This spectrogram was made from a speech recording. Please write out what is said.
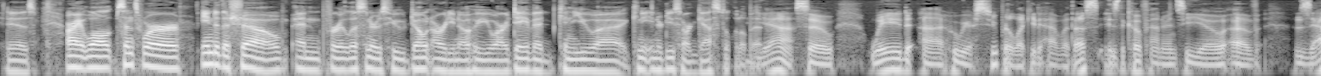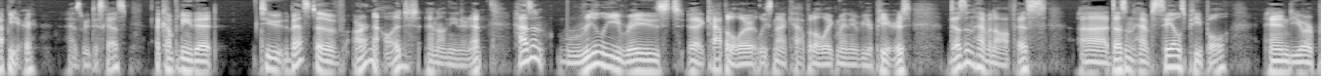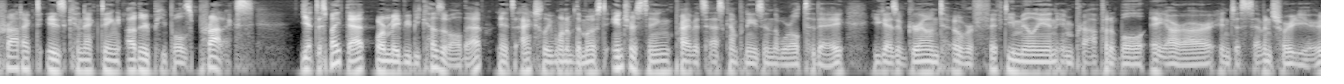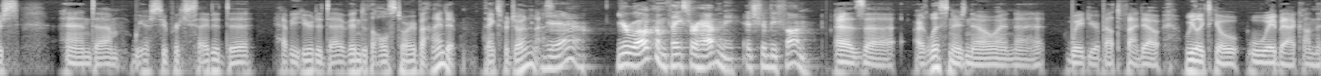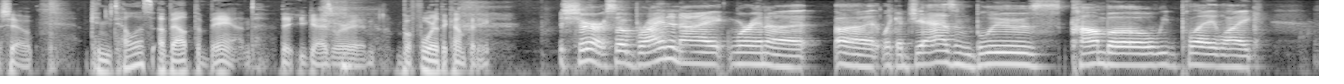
It is. All right. Well, since we're into the show, and for listeners who don't already know who you are, David, can you uh, can you introduce our guest a little bit? Yeah. So Wade, uh, who we are super lucky to have with us, is the co-founder and CEO of Zapier, as we discussed, a company that to the best of our knowledge and on the internet, hasn't really raised uh, capital, or at least not capital like many of your peers, doesn't have an office, uh, doesn't have salespeople, and your product is connecting other people's products. Yet, despite that, or maybe because of all that, it's actually one of the most interesting private SaaS companies in the world today. You guys have grown to over 50 million in profitable ARR in just seven short years. And um, we are super excited to have you here to dive into the whole story behind it. Thanks for joining us. Yeah. You're welcome. Thanks for having me. It should be fun. As uh, our listeners know, and uh, Wade, you're about to find out, we like to go way back on the show. Can you tell us about the band that you guys were in before the company? Sure. So Brian and I were in a uh, like a jazz and blues combo. We'd play like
